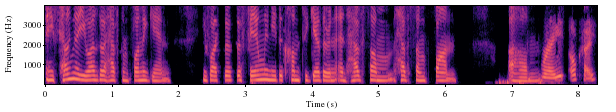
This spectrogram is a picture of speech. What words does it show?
and he's telling me that you guys got to have some fun again he's like the, the family need to come together and, and have some have some fun um Right. Okay.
